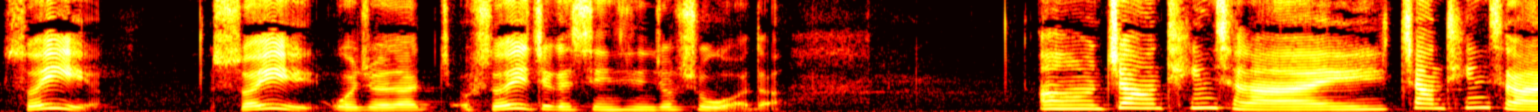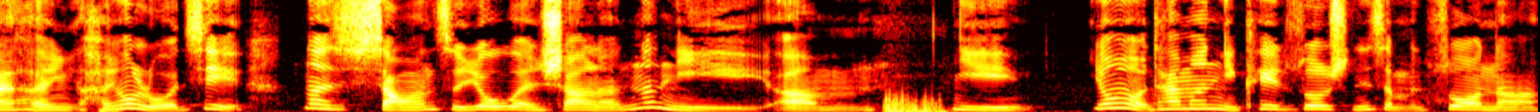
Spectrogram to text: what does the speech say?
所以，所以我觉得，所以这个星星就是我的。嗯，这样听起来，这样听起来很很有逻辑。那小王子又问商人：“那你，嗯，你拥有他们，你可以做，你怎么做呢？”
